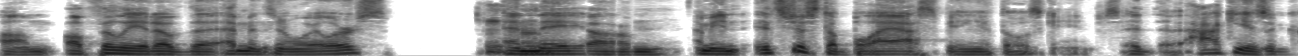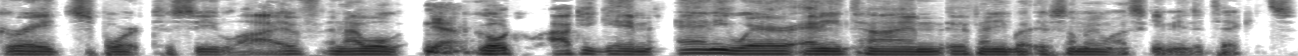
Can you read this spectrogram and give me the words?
um, affiliate of the Edmonton Oilers, Mm-hmm. and they. Um, I mean, it's just a blast being at those games. It, hockey is a great sport to see live, and I will Yeah. go to a hockey game anywhere, anytime if anybody if somebody wants to give me the tickets.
